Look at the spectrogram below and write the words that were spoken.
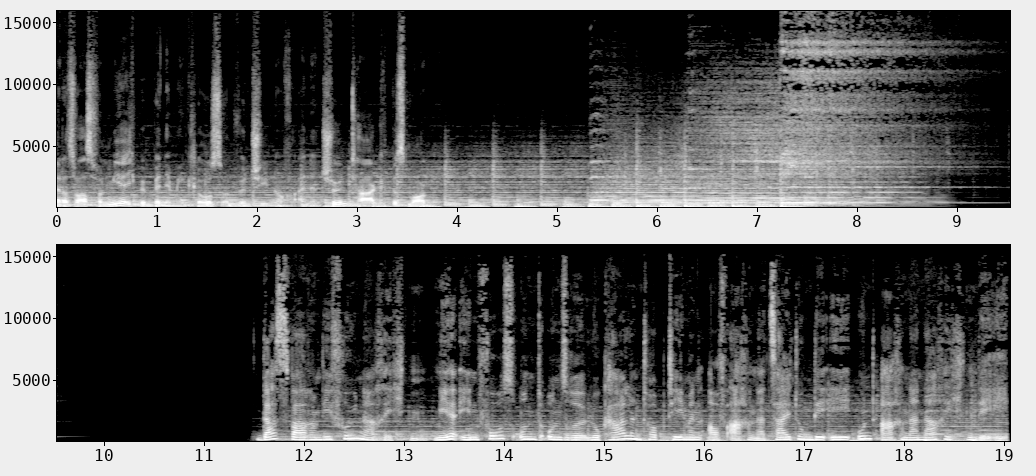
Ja, das war's von mir. Ich bin Benjamin Kloß und wünsche Ihnen noch einen schönen Tag. Bis morgen. Das waren die Frühnachrichten. Mehr Infos und unsere lokalen Top-Themen auf aachenerzeitung.de und aachenernachrichten.de.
